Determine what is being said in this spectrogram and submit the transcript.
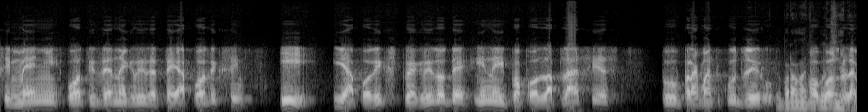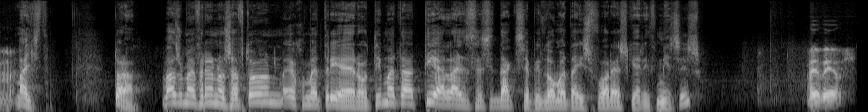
σημαίνει ότι δεν εκδίδεται η απόδειξη ή οι αποδείξεις που εκδίδονται είναι υποπολαπλάσιες του πραγματικού τζίρου, όπως λέμε. Μάλιστα. Τώρα, βάζουμε φρένο σε αυτόν, έχουμε τρία ερωτήματα. Τι αλλάζει σε συντάξεις επιδόματα, εισφορές και ρυθμίσεις; Βεβαίως.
